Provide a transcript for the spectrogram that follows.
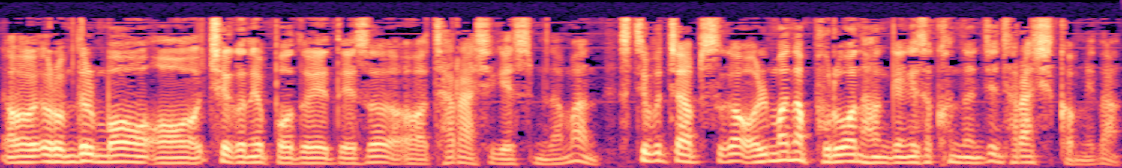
어, 여러분들 뭐 어, 최근의 보도에 대해서 어, 잘 아시겠습니다만 스티브 잡스가 얼마나 불우한 환경에서 컸는지 잘 아실 겁니다.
